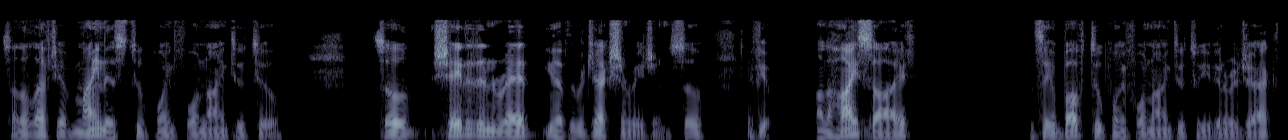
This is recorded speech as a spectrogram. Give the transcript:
So on the left you have minus 2.4922. So shaded in red, you have the rejection region. So if you on the high side, let's say above 2.4922, you're going to reject.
